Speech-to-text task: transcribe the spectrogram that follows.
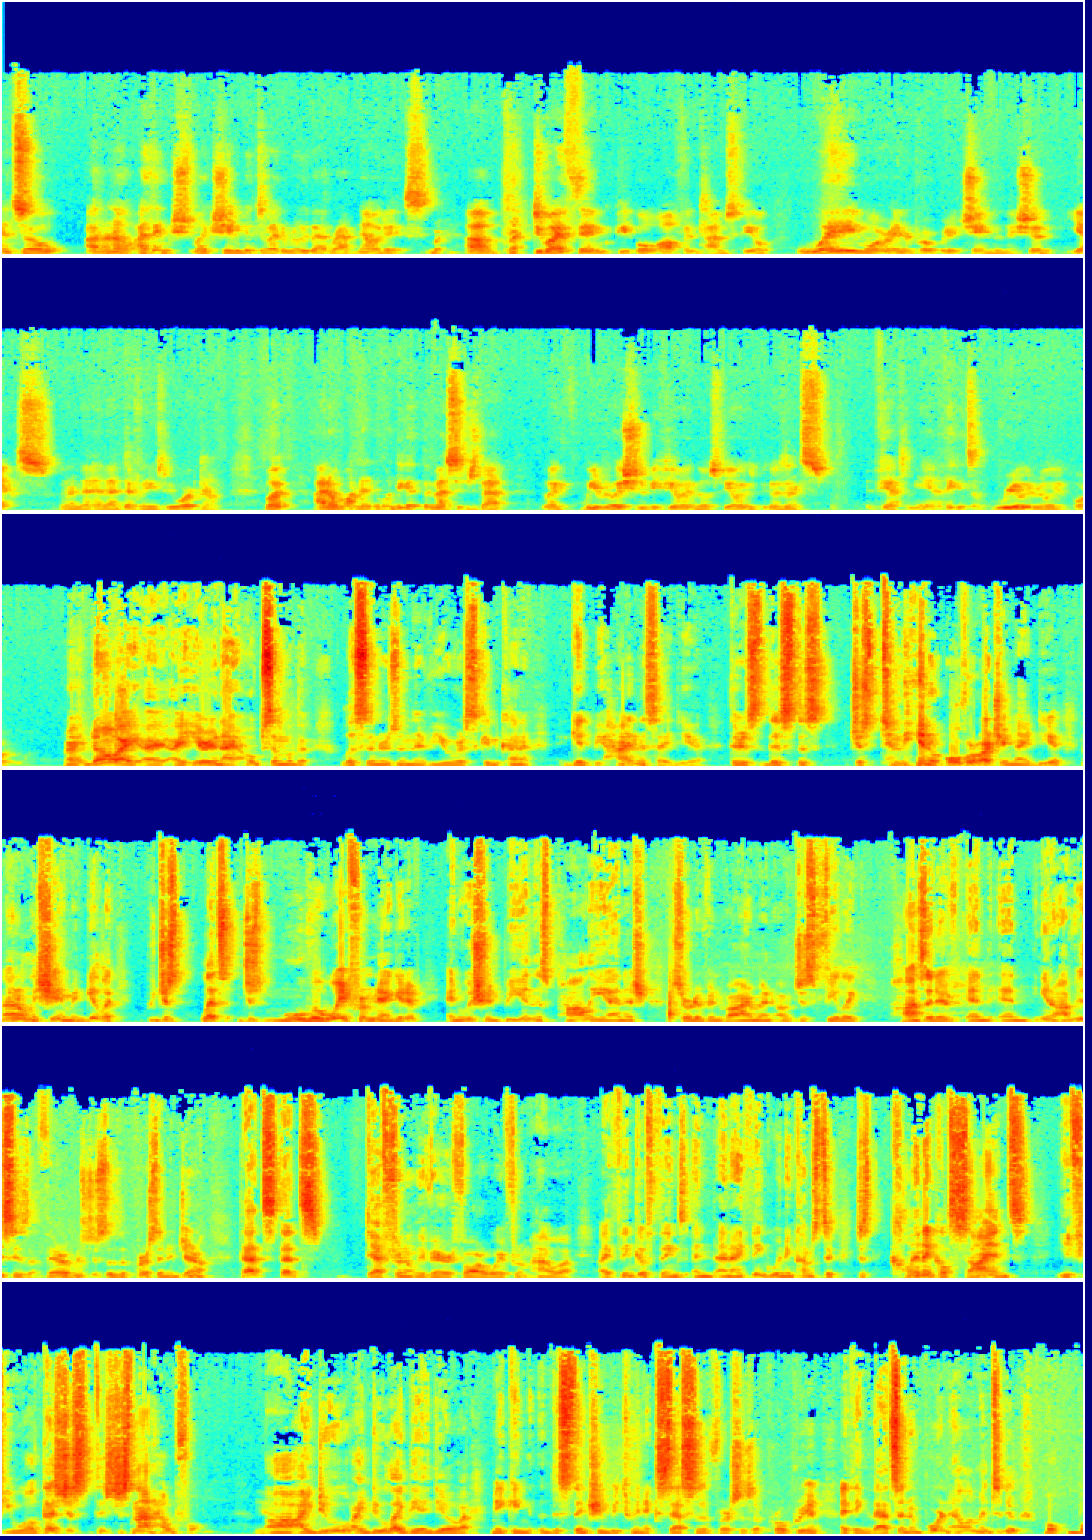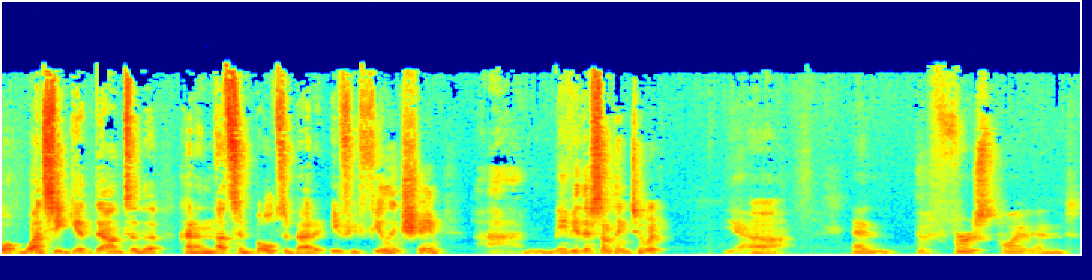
and so, I don't know, I think sh- like shame gets like a really bad rap nowadays. Right. Um, Right. Do I think people oftentimes feel way more inappropriate shame than they should? Yes. And, and that definitely needs to be worked on. But I don't want anyone to get the message that like we really shouldn't be feeling those feelings because Right. it's, if you ask me, I think it's a really, really important one. Right. No, I, I, I hear it, and I hope some of the listeners and the viewers can kind of get behind this idea. There's this this just to me an overarching idea, not only shame and guilt. We just let's just move away from negative, and we should be in this Pollyannish sort of environment of just feeling positive. And and you know, obviously as a therapist, just as a person in general, that's that's definitely very far away from how uh, I think of things. And and I think when it comes to just clinical science, if you will, that's just it's just not helpful. Yeah. Uh, I do I do like the idea of making the distinction between excessive versus appropriate. I think that's an important element to do. But but once you get down to the kind of nuts and bolts about it, if you're feeling shame, uh, maybe there's something to it. Yeah. Uh, And the first point and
